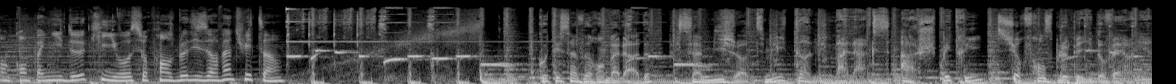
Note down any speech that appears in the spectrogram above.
en compagnie de Kyo sur France Bleu 10h28. Côté saveur en balade, ça mijote, mitonne, malaxe, hache, pétri sur France Bleu Pays d'Auvergne.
